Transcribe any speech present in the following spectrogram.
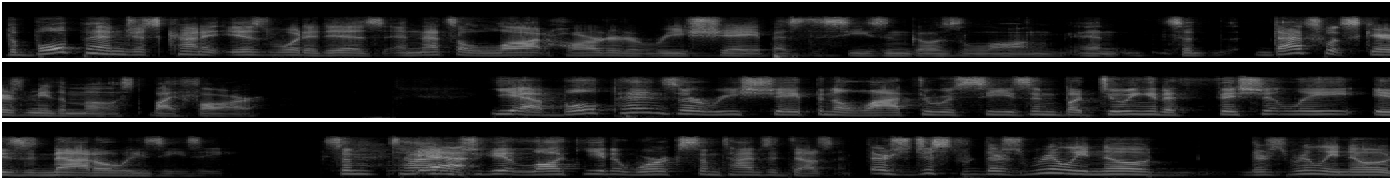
The the bullpen just kind of is what it is, and that's a lot harder to reshape as the season goes along. And so that's what scares me the most by far. Yeah, bullpens are reshaping a lot through a season, but doing it efficiently is not always easy. Sometimes yeah. you get lucky and it works, sometimes it doesn't. There's just there's really no there's really no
